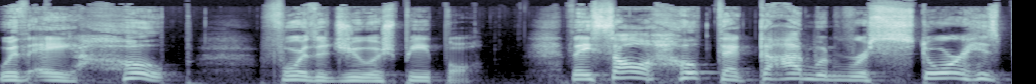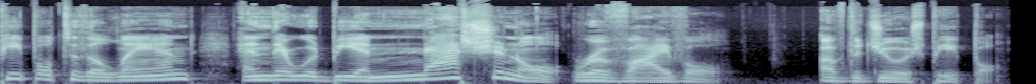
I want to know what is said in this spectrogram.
with a hope for the Jewish people. They saw a hope that God would restore his people to the land and there would be a national revival of the Jewish people.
